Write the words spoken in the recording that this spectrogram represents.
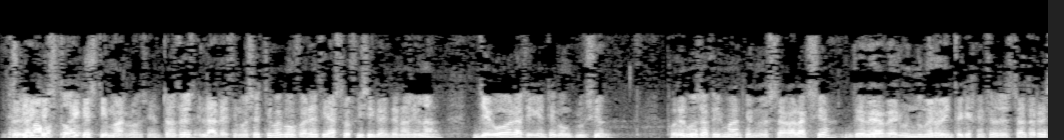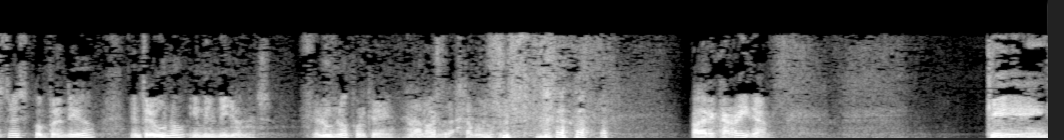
Entonces hay que, todos. hay que estimarlos. Entonces, la decimoséptima conferencia astrofísica internacional llegó a la siguiente conclusión. Podemos afirmar que en nuestra galaxia debe haber un número de inteligencias extraterrestres comprendido entre uno y mil millones. El uno porque La nuestra. estamos nosotros. Padre Carrera, ¿qué,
